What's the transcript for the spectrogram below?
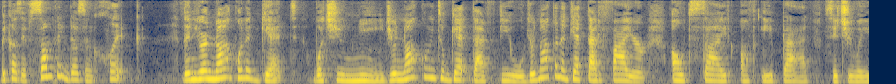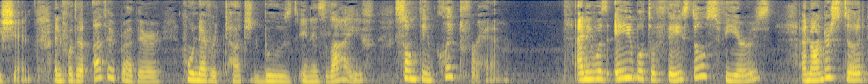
Because if something doesn't click, then you're not going to get what you need. You're not going to get that fuel. You're not going to get that fire outside of a bad situation. And for the other brother who never touched booze in his life, something clicked for him. And he was able to face those fears and understood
